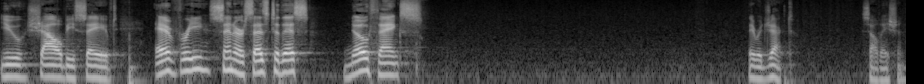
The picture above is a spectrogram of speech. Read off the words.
you shall be saved. Every sinner says to this, No thanks. They reject salvation.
